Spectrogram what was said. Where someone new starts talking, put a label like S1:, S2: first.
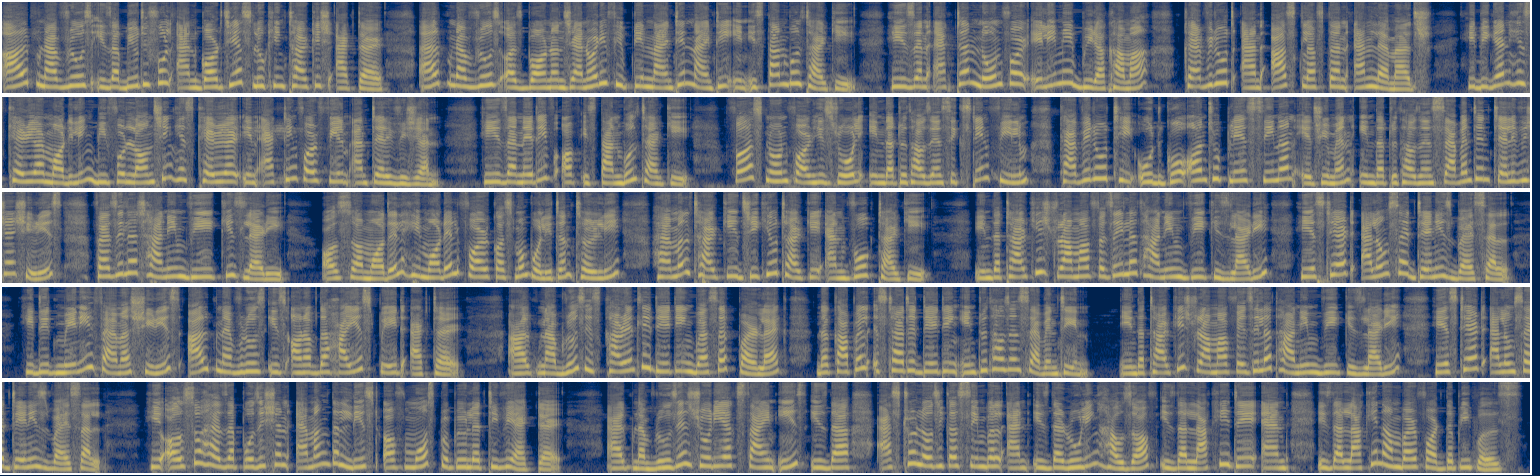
S1: Alp Navruz is a beautiful and gorgeous looking Turkish actor. Alp Navruz was born on January 15, 1990 in Istanbul, Turkey. He is an actor known for Elimi Birakma, Kavirut and Ask Laftan Anlamaz. He began his career modeling before launching his career in acting for film and television. He is a native of Istanbul, Turkey. First known for his role in the 2016 film Kavirut, he would go on to play Sinan Egemen in the 2017 television series Fazilet Hanim ve Kizlari. Also a model, he modeled for Cosmopolitan Turkey, Hamel Turkey, GQ Turkey and Vogue Turkey. In the Turkish drama Fazilet Hanim ve Kizlari, he starred alongside Deniz Baysal. He did many famous series. Alp Navruz is one of the highest paid actor. Alp Navruz is currently dating Basak Parlak. The couple started dating in 2017. In the Turkish drama Fazilet Hanim ve Kizlari, he starred alongside Deniz Baysal. He also has a position among the list of most popular TV actor. Alp Navruz's zodiac sign is is the astrological symbol and is the ruling house of is the lucky day and is the lucky number for the peoples.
